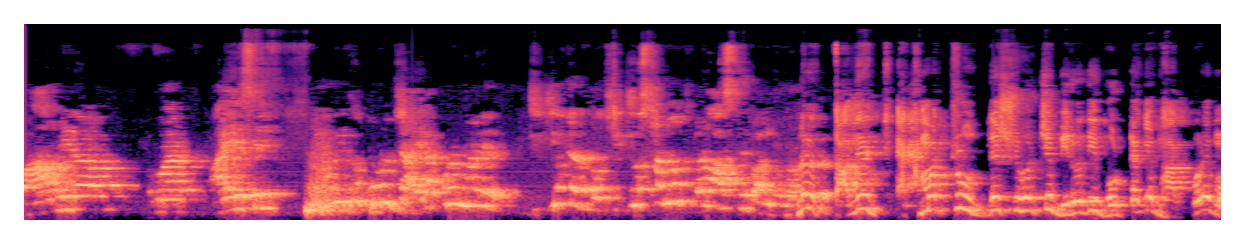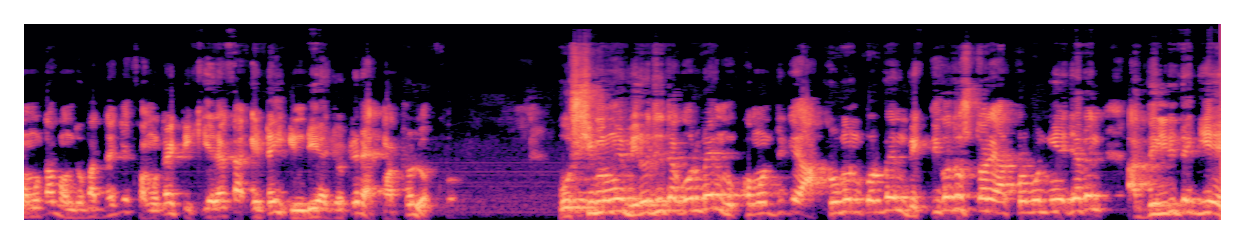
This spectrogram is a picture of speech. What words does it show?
বামেরা তোমার তো কোনো জায়গা মানে তাদের একমাত্র উদ্দেশ্য হচ্ছে বিরোধী ভোটটাকে ভাগ করে মমতা বন্দ্যোপাধ্যায়কে ক্ষমতায় টিকিয়ে রাখা, এটাই ইন্ডিয়া জোটের একমাত্র লক্ষ্য। পশ্চিমবঙ্গে বিরোধিতা করবেন, মুখ্যমন্ত্রীকে আক্রমণ করবেন, ব্যক্তিগত স্তরে আক্রমণ নিয়ে যাবেন, আর দিল্লিতে গিয়ে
